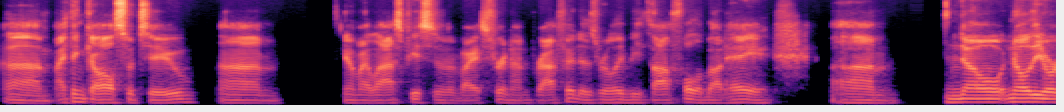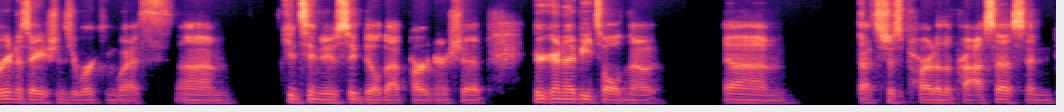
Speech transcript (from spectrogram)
Um, i think also too um, you know my last piece of advice for a nonprofit is really be thoughtful about hey um, know know the organizations you're working with um, continuously build that partnership. You're going to be told no. Um, that's just part of the process and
